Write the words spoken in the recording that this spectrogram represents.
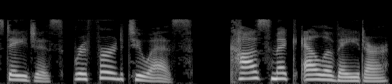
stages, referred to as Cosmic Elevator.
